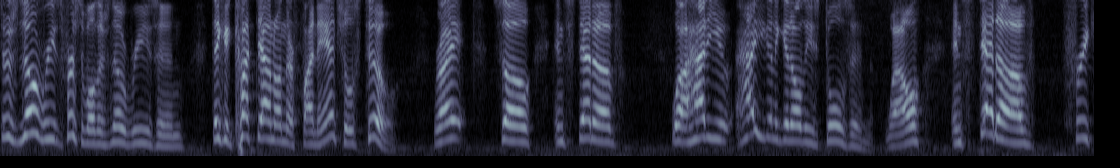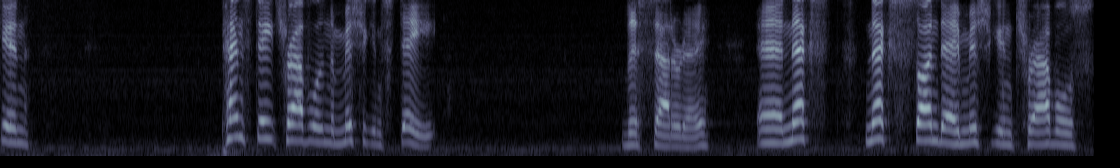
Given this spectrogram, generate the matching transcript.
there's no reason. First of all, there's no reason they could cut down on their financials too, right? So instead of, well, how do you how are you going to get all these duels in? Well, instead of freaking Penn State traveling to Michigan State this Saturday, and next next Sunday Michigan travels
